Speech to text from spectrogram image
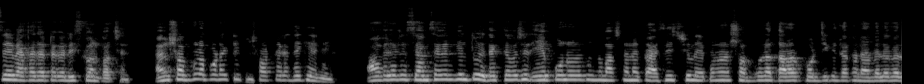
সেম এক হাজার টাকা ডিসকাউন্ট পাচ্ছেন। আমি সবগুলো প্রোডাক্ট একটু শর্টকাটে দেখিয়ে নিই আমাদের কাছে স্যামসাং এর কিন্তু দেখতে পাচ্ছেন এ পনেরো কিন্তু মাঝখানে প্রাইসিস ছিল। এ পনেরো সবগুলো কালার ফোর জি কিন্তু এখন অ্যাভেলেবেল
